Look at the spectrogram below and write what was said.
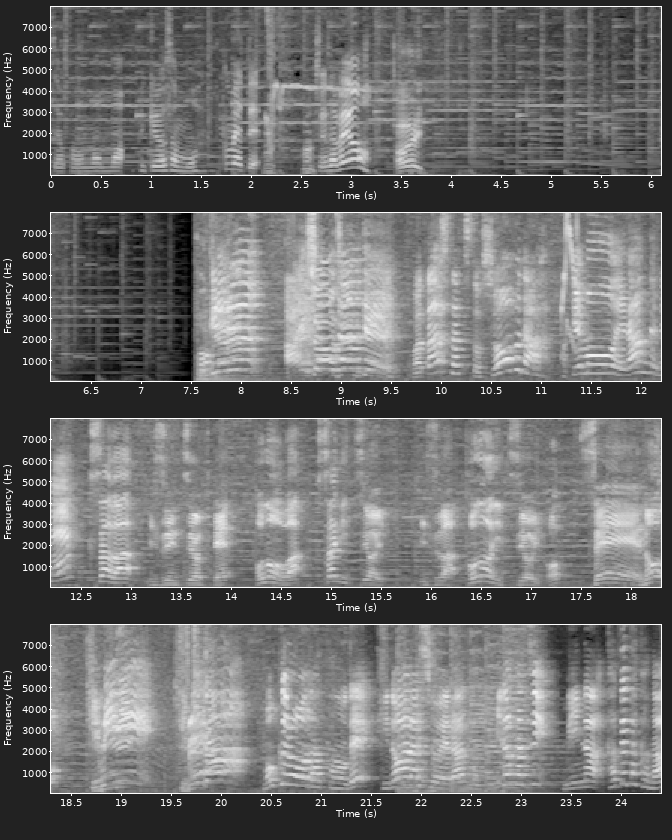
じゃあこのまんま竹雄さんも含めてうん。一緒に食べよう。はい。ポケル相性じゃんけん。私たちと勝負だ。ポケモンを選んでね草は水に強くて炎は草に強い水は炎に強いよ。せーの。君に決めた。木狼だったので日の嵐を選んだ君の勝ち。みんな勝てたかな？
